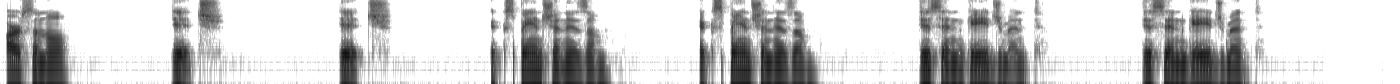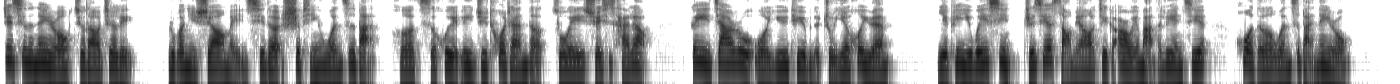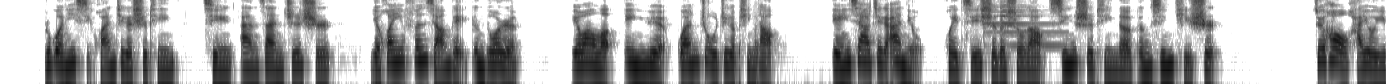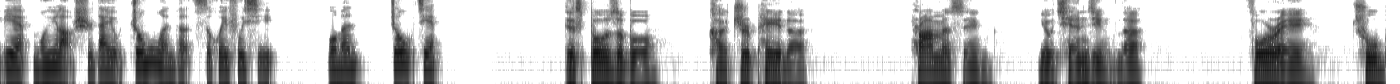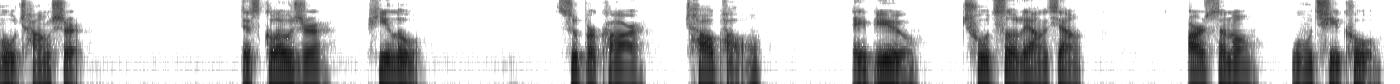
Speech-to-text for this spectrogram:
arsenal, ditch, ditch, expansionism, expansionism, disengagement, disengagement 这期的内容就到这里。如果你需要每一期的视频文字版和词汇例句拓展等作为学习材料，可以加入我 YouTube 的主页会员，也可以微信直接扫描这个二维码的链接获得文字版内容。如果你喜欢这个视频，请按赞支持，也欢迎分享给更多人。别忘了订阅关注这个频道，点一下这个按钮，会及时的收到新视频的更新提示。最后还有一遍母语老师带有中文的词汇复习，我们周五见。Disposable，可支配的；promising，有前景的；foray，初步尝试；disclosure，披露；supercar，超跑；debut，初次亮相；arsenal，武器库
